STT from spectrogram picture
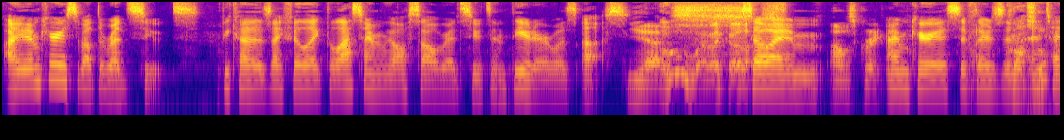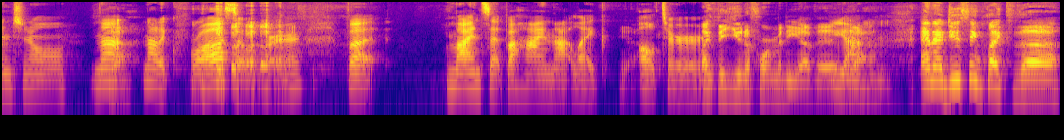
I am curious about the red suits because I feel like the last time we all saw red suits in theater was us. Yes. Ooh, I like us. So I'm That was great. I'm curious if there's an Crossover? intentional not Yeah. not a crossover, but mindset behind that like Yeah. alter Like the uniformity of it. Yeah. Yeah. And I do think like the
